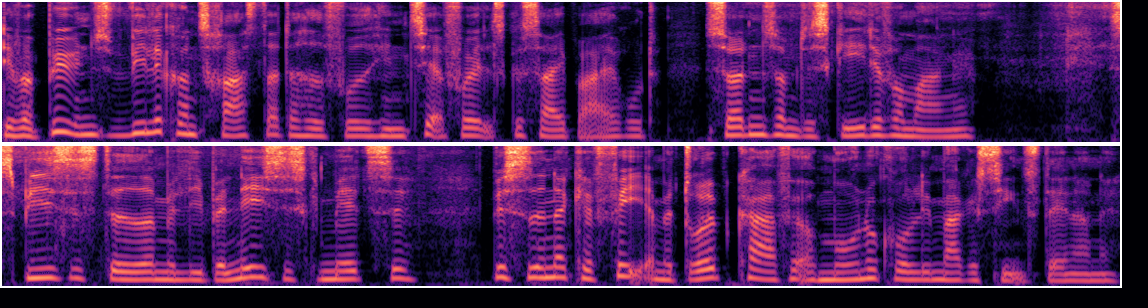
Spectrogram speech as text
Det var byens vilde kontraster, der havde fået hende til at forelske sig i Beirut, sådan som det skete for mange – Spisesteder med libanesisk metse, ved siden af caféer med drøbkaffe og monokul i magasinstanderne.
